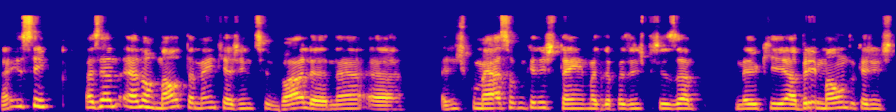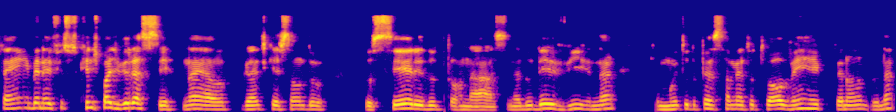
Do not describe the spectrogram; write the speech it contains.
né? E sim, mas é, é normal também que a gente se valha, né? É, a gente começa com o que a gente tem, mas depois a gente precisa meio que abrir mão do que a gente tem em benefício do que a gente pode vir a ser, né? A grande questão do, do ser e do tornar-se, né? Do devir, né? Que muito do pensamento atual vem recuperando, né?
